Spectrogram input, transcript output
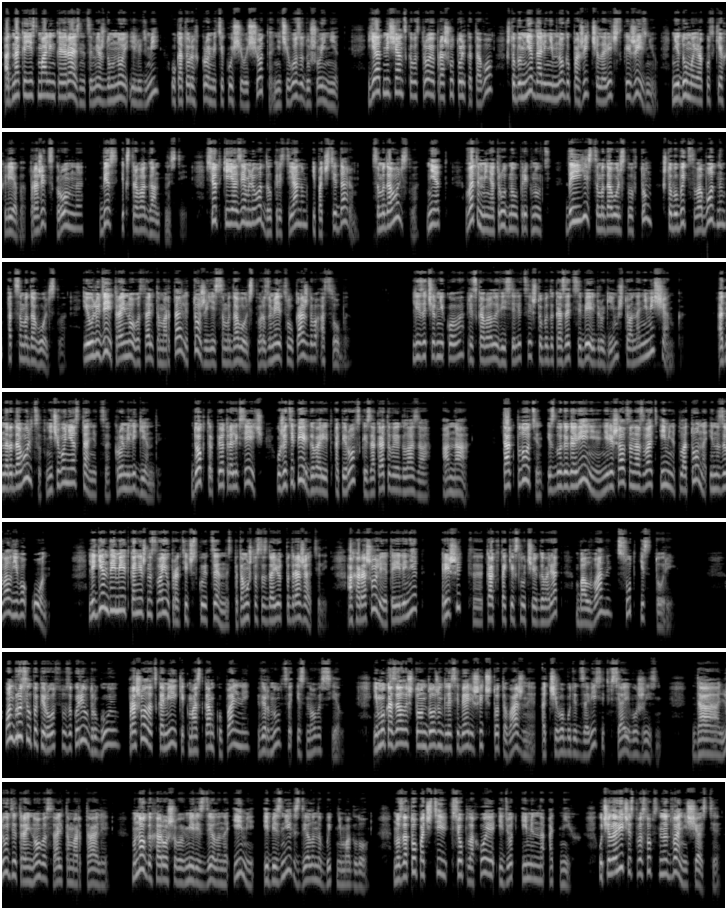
Однако есть маленькая разница между мной и людьми, у которых кроме текущего счета ничего за душой нет. Я от мещанского строя прошу только того, чтобы мне дали немного пожить человеческой жизнью, не думая о куске хлеба, прожить скромно, без экстравагантностей. Все-таки я землю отдал крестьянам и почти даром. Самодовольство? Нет, в этом меня трудно упрекнуть. Да и есть самодовольство в том, чтобы быть свободным от самодовольства. И у людей тройного сальто-мортали тоже есть самодовольство, разумеется, у каждого особое. Лиза Чернякова рисковала виселицей, чтобы доказать себе и другим, что она не мещанка. От народовольцев ничего не останется, кроме легенды. Доктор Петр Алексеевич уже теперь говорит о Перовской, закатывая глаза. Она. Так Плотин из благоговения не решался назвать имя Платона и называл его он. Легенда имеет, конечно, свою практическую ценность, потому что создает подражателей. А хорошо ли это или нет, решит, э, как в таких случаях говорят, болваны, суд истории. Он бросил папиросу, закурил другую, прошел от скамейки к мосткам купальной, вернулся и снова сел. Ему казалось, что он должен для себя решить что-то важное, от чего будет зависеть вся его жизнь. Да, люди тройного сальто-мортали. Много хорошего в мире сделано ими, и без них сделано быть не могло. Но зато почти все плохое идет именно от них. У человечества, собственно, два несчастья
